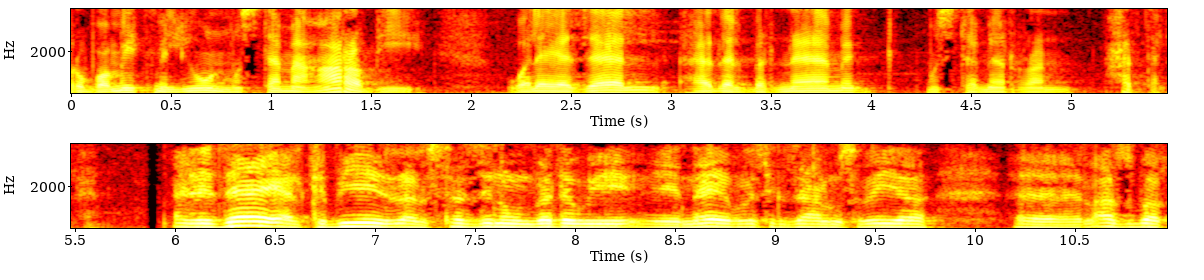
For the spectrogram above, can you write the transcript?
400 مليون مستمع عربي ولا يزال هذا البرنامج مستمرا حتى الآن. الإذاعي الكبير الأستاذ زينو البدوي نائب رئيس الإذاعة المصرية آه، الأسبق.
